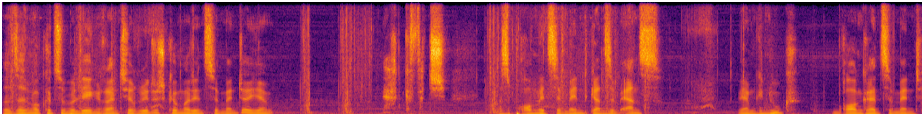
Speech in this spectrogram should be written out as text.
Dann soll ich mal kurz überlegen. Rein theoretisch können wir den Zement ja hier... Ach, Quatsch. Was brauchen wir Zement? Ganz im Ernst. Wir haben genug. Wir brauchen kein Zement.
